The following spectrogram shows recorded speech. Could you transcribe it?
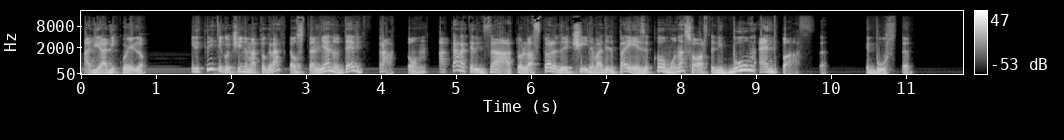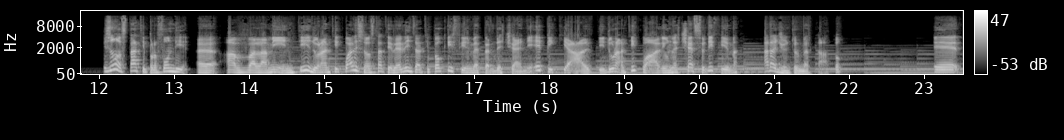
al di là di quello, il critico cinematografico australiano David Stratton ha caratterizzato la storia del cinema del paese come una sorta di boom and bust e boost. Ci sono stati profondi eh, avvalamenti durante i quali sono stati realizzati pochi film per decenni e picchi alti durante i quali un eccesso di film ha raggiunto il mercato. E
